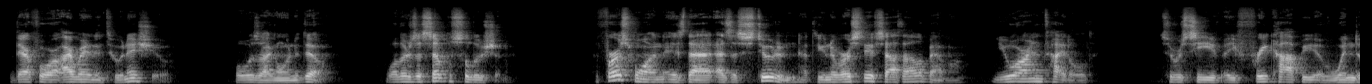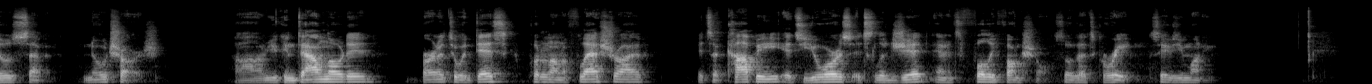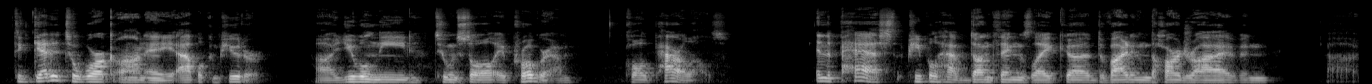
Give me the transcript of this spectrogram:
therefore, I ran into an issue. What was I going to do? Well, there's a simple solution. The first one is that as a student at the University of South Alabama, you are entitled to receive a free copy of Windows 7, no charge. Um, you can download it, burn it to a disk, put it on a flash drive. It's a copy, it's yours, it's legit, and it's fully functional. So that's great, saves you money. To get it to work on a Apple computer, uh, you will need to install a program called Parallels in the past, people have done things like uh, dividing the hard drive and uh,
